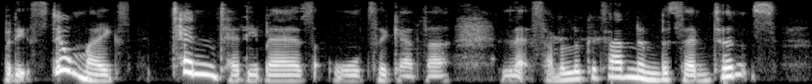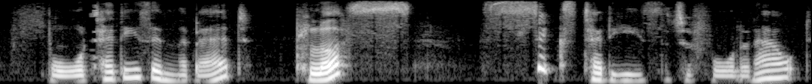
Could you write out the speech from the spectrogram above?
But it still makes 10 teddy bears altogether. Let's have a look at our number sentence. Four teddies in the bed plus six teddies that have fallen out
